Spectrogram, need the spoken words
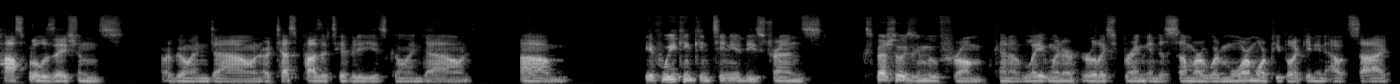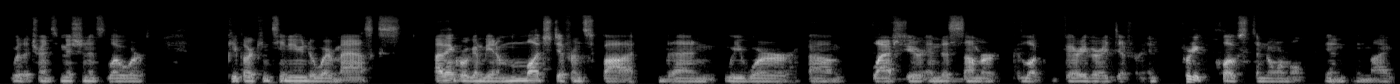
Hospitalizations are going down, or test positivity is going down. Um, if we can continue these trends, especially as we move from kind of late winter, early spring into summer, where more and more people are getting outside, where the transmission is lower, people are continuing to wear masks. I think we're going to be in a much different spot than we were um, last year and this summer could look very, very different and pretty close to normal in, in my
